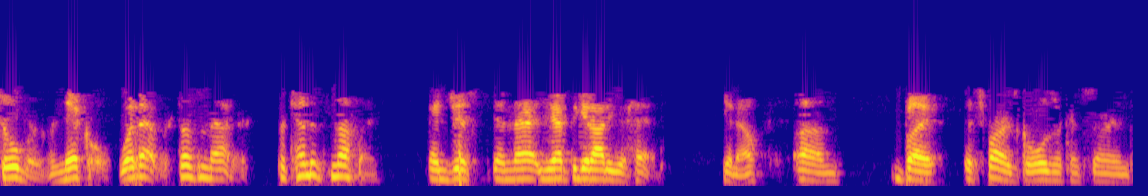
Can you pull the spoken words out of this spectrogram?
silver or nickel, whatever. It doesn't matter. Pretend it's nothing. And just, and that, you have to get out of your head, you know? Um, but as far as goals are concerned,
